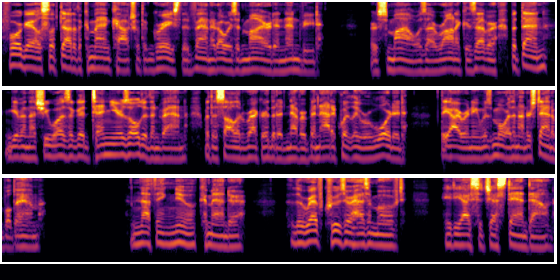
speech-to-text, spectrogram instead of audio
Forgale slipped out of the command couch with a grace that Van had always admired and envied. Her smile was ironic as ever, but then, given that she was a good ten years older than Van, with a solid record that had never been adequately rewarded, the irony was more than understandable to him. Nothing new, Commander. The Rev cruiser hasn't moved. ADI suggests stand down.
